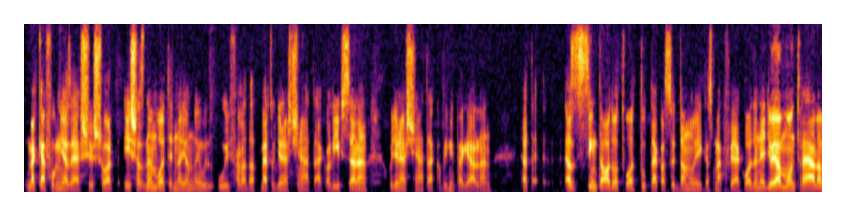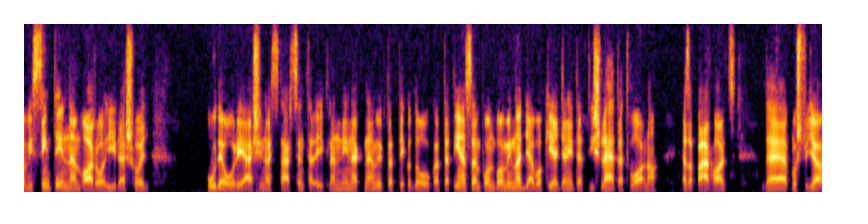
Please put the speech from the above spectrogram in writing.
meg kell fogni az első sort, és az nem volt egy nagyon-nagyon új feladat, mert ugyanezt csinálták a Leafs ellen, ugyanezt csinálták a Winnipeg ellen. Tehát ez szinte adott volt, tudták azt, hogy Danóék ezt meg fogják oldani. Egy olyan Montreal, ami szintén nem arról híres, hogy hú, de óriási nagy sztárcentereik lennének, nem, ők tették a dolgokat, tehát ilyen szempontból még nagyjából kiegyenlített is lehetett volna ez a párharc, de most ugye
